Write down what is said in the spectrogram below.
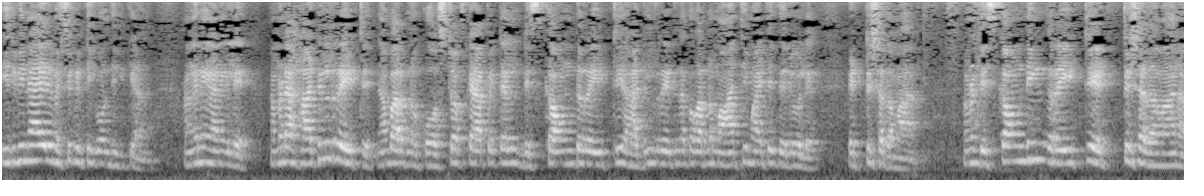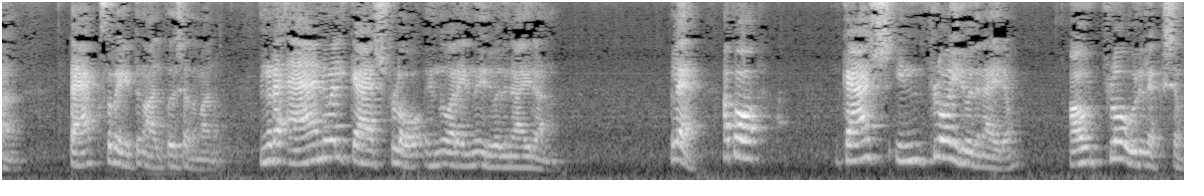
ഇരുപതിനായിരം വെച്ച് കിട്ടിക്കൊണ്ടിരിക്കുകയാണ്. അങ്ങനെയാണെങ്കിൽ നമ്മുടെ ഹഡിൽ റേറ്റ് ഞാൻ പറഞ്ഞു cost of capital discount rate hurdle rate എന്നൊക്കെ പറഞ്ഞ് മാറ്റി മാറ്റി തരുമല്ലേ എട്ട് ശതമാനം. നമ്മുടെ ഡിസ്കൗണ്ടിങ് റേറ്റ് എട്ട് ശതമാനമാണ്. ടാക്സ് റേറ്റ് നാൽപ്പത് ശതമാനം. നിങ്ങളുടെ ആനുവൽ ക്യാഷ് ഫ്ലോ എന്ന് പറയുന്നത് ഇരുപതിനായിരമാണ് അല്ലെ? അപ്പോ ക്യാഷ് ഇൻഫ്ലോ ഇരുപതിനായിരം ഔട്ട്ഫ്ലോ ഒരു ലക്ഷം.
